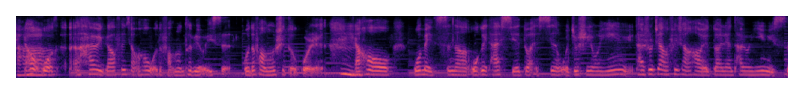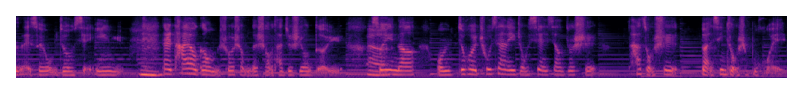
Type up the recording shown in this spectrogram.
然后我呃还有一个要分享，我和我的房东特别有意思。我的房东是德国人，然后我每次呢，我给他写短信，我就是用英语。他说这样非常好，也锻炼他用英语思维，所以我们就写英语。嗯，但是他要跟我们说什么的时候，他就是用德语。所以呢，我们就会出现了一种现象，就是他总是。短信总是不回，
